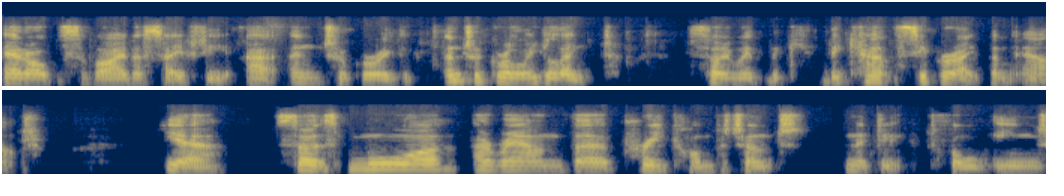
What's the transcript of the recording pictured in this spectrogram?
adult survivor safety are integrally, integrally linked. So we, we, we can't separate them out. Yeah. So it's more around the pre-competent, neglectful end.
